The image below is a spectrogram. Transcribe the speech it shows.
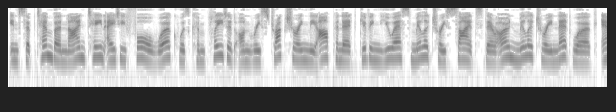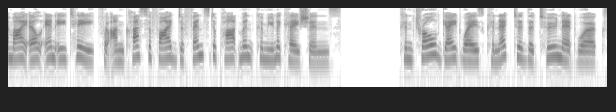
In September 1984, work was completed on restructuring the ARPANET, giving U.S. military sites their own military network for unclassified Defense Department communications. Controlled gateways connected the two networks.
